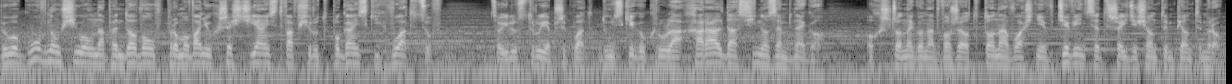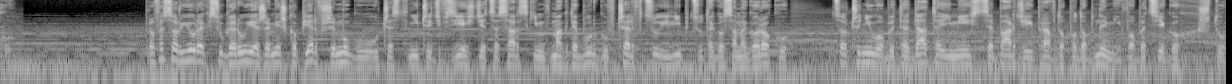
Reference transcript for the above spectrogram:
było główną siłą napędową w promowaniu chrześcijaństwa wśród pogańskich władców, co ilustruje przykład duńskiego króla Haralda Sinozębnego, ochrzczonego na dworze Ottona właśnie w 965 roku. Profesor Jurek sugeruje, że Mieszko I mógł uczestniczyć w zjeździe cesarskim w Magdeburgu w czerwcu i lipcu tego samego roku, co czyniłoby tę datę i miejsce bardziej prawdopodobnymi wobec jego chrztu.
